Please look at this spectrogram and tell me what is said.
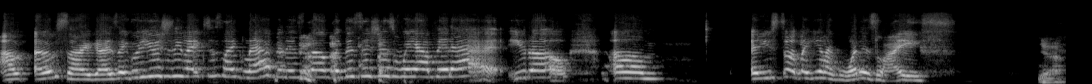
I'm, I'm sorry, guys. Like we're usually like just like laughing and stuff, but this is just where I've been at, you know. Um, and you start like you're like, what is life? Yeah.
